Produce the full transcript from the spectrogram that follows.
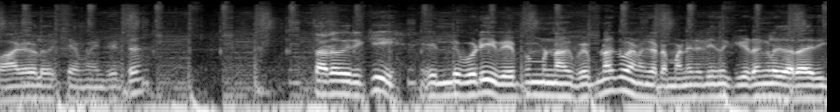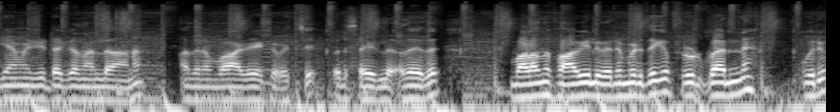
വാഴകൾ വെക്കാൻ വേണ്ടിയിട്ട് തട ഒരുക്കി എല്ലുപൊടി വേപ്പൻ പിണ്ണാക്ക് വേപ്പിണ്ണാക്ക് വേണം കേട്ടോ. മണ്ണിനടിയിൽ നിന്ന് കീടങ്ങൾ കയറാതിരിക്കാൻ വേണ്ടിയിട്ടൊക്കെ നല്ലതാണ്. അതിന് വാഴയൊക്കെ വെച്ച് ഒരു സൈഡിൽ അതായത് വളർന്ന് ഭാവിയിൽ വരുമ്പോഴത്തേക്ക് ഫ്രൂട്ട് പ്ലാന്റിന് ഒരു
